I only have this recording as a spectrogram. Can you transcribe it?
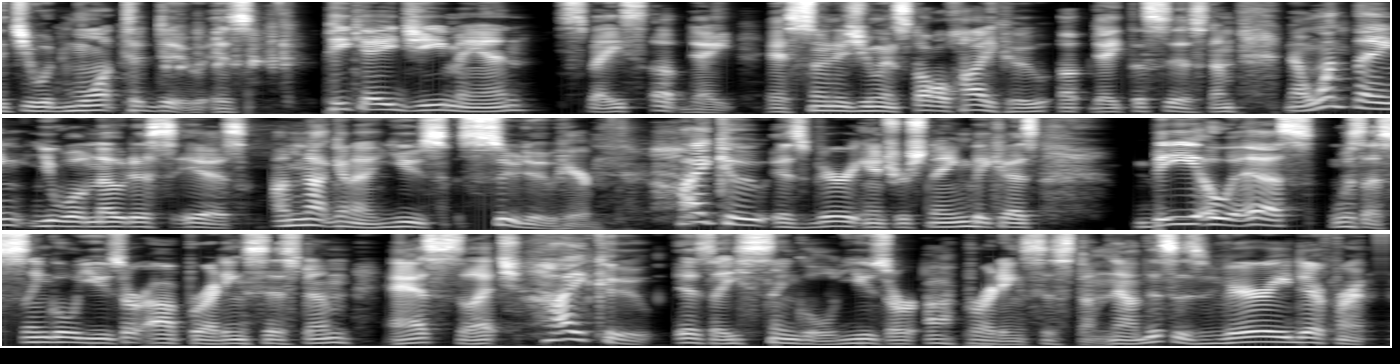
that you would want to do is pkgman space update. As soon as you install Haiku, update the system. Now, one thing you will notice is I'm not going to use sudo here. Haiku is very interesting because BeOS was a single user operating system. As such, Haiku is a single user operating system. Now, this is very different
